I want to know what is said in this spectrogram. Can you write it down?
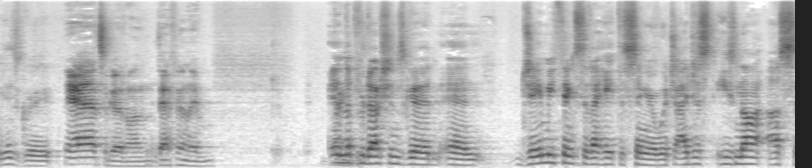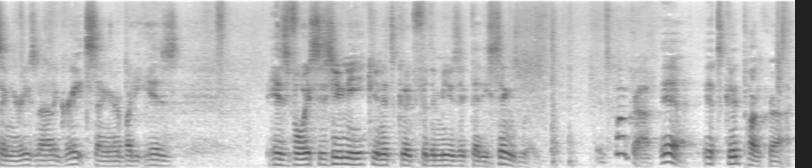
Great. Kate is great, Yeah, that's a good one. Definitely. and the production's good. And Jamie thinks that I hate the singer, which I just—he's not a singer. He's not a great singer, but he is. His voice is unique, and it's good for the music that he sings with. It's punk rock. Yeah, it's good punk rock.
